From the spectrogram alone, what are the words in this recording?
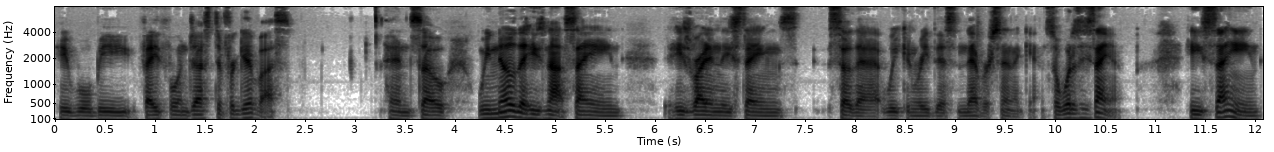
he will be faithful and just to forgive us. And so we know that he's not saying he's writing these things so that we can read this and never sin again. So what is he saying? He's saying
